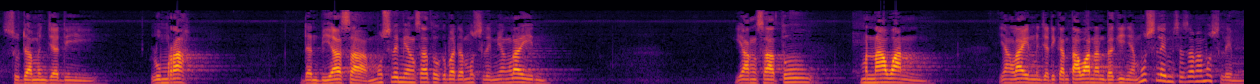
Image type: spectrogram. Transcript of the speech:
sudah menjadi lumrah dan biasa muslim yang satu kepada muslim yang lain. Yang satu menawan yang lain menjadikan tawanan baginya muslim sesama muslim.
